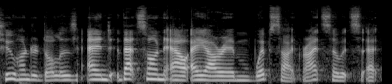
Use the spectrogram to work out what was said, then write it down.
$200. And that's on our ARM website, right? So it's at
